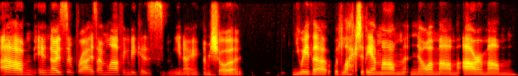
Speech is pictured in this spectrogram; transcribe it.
um, in no surprise, I'm laughing because, you know, I'm sure you either would like to be a mum, know a mum, are a mum,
